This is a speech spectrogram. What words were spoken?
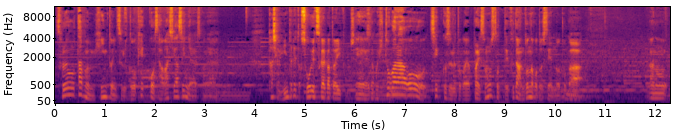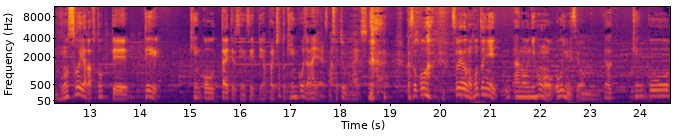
それを多分ヒントにすると結構探しやすいんじゃないですかね、確かにインターネットはそういう使い方はいいかもしれないね。えーだから人柄をチェックするとかやっぱりその人って普段どんなことしてんのとか、あのものすごいだから太ってて健康を訴えてる先生ってやっぱりちょっと健康じゃないじゃないですか。まあ説得力ないです。ね そこそれでも本当にねあの日本多いんですよ、うん。だから健康っ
